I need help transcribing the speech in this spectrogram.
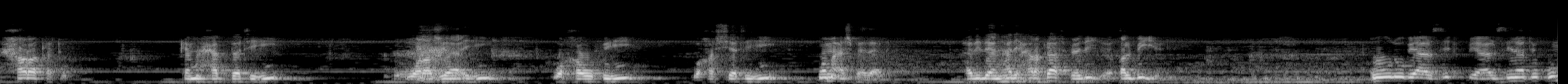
حركته كمحبته ورجائه وخوفه وخشيته وما أشبه ذلك. هذه لأن هذه حركات فعلية قلبية. قولوا بألسنتكم.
